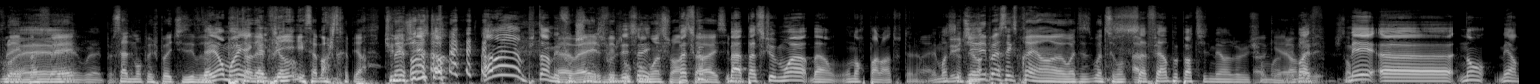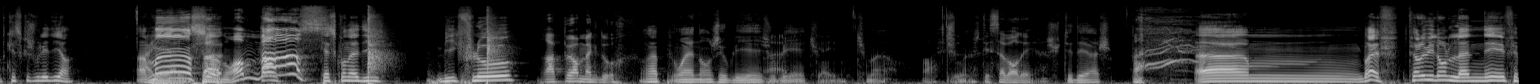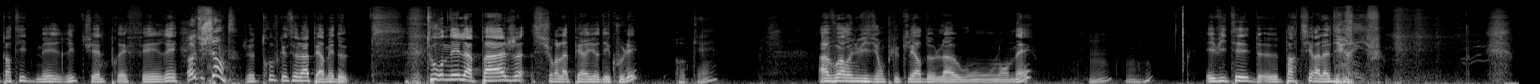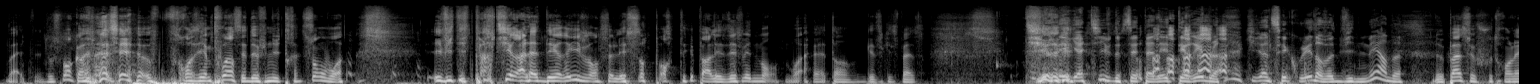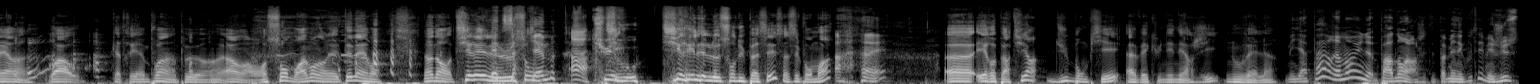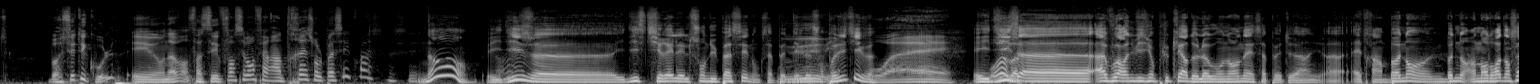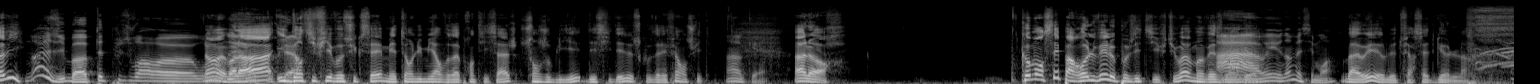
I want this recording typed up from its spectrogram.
Vous l'avez Ouais, pas fait. l'avez pas ça ne m'empêche pas d'utiliser vos D'ailleurs, moi, il y a quelqu'un- et ça marche très bien. Tu l'utilises toi? Ah putain, mais Euh, faut que ouais, je- je faut vais que beaucoup j'essaye. moins sur parce Insta que, c'est bah, bien. parce que moi, bah, on en reparlera tout à l'heure. Mais moi, Mais ça utilisez fait, pas cet exprès, hein, One One Second ça App. fait un peu partie de mes résolutions. Ok, moi. alors Bref, vas-y, je t'en mais euh, non, merde, qu'est-ce que je voulais dire? Ah Aïe, mince pardon. Oh mince Qu'est-ce qu'on a dit? Big Flow Rappeur McDo. Rap. Ouais, non, j'ai oublié, j'ai Ouais, oublié. Tu, terrible. tu m'as. Ah, je t'ai sabordé. Je suis TDH. Euh, bref, faire le bilan de l'année fait partie de mes rituels préférés. Oh, tu chantes Je trouve que cela permet de tourner la page sur la période écoulée, Ok. avoir une vision plus claire de là où on en est, Hmm. Mhm. éviter de partir à la dérive. Bah, doucement quand même. C'est- Troisième point, c'est devenu très sombre. Éviter de partir à la dérive en se laissant porter par les événements. Ouais, attends, qu'est-ce qui se passe? Tirer, Négatif de cette année terrible qui vient de s'écouler dans votre vie de merde. ne pas se foutre en l'air. Waouh, quatrième point, un peu. hein. Ah, on sombre vraiment dans les ténèbres. Non, non, tirer les Et leçons. cinquième, Ah, Tuez-vous. Tirer les leçons du passé, ça c'est pour moi. Ah ouais Euh, et repartir du bon pied avec une énergie nouvelle. Mais il n'y a pas vraiment une. Pardon, alors j'ai peut-être pas bien écouté, mais juste. Bah, c'était cool. Et on avance. Enfin, c'est forcément faire un trait sur le passé, quoi. C'est- Non, ils Ah. disent, euh, ils disent tirer les leçons du passé, donc ça peut être des Oui, leçons oui. positives. Ouais. Et ils Ouais, disent bah- euh, avoir une vision plus claire de là où on en est, ça peut être un, euh, être un bon, en- une bonne- un endroit dans sa vie. Ouais, vas-y, bah, peut-être plus voir. euh, où on Non, en mais est, voilà, un peu clair. identifiez vos succès, mettez en lumière vos apprentissages, sans oublier, décider de ce que vous allez faire ensuite. Ah, ok. Alors, commencez par relever le positif, tu vois, mauvaise Ah, langue. oui, non, mais c'est moi. Bah oui, au lieu de faire cette gueule là.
